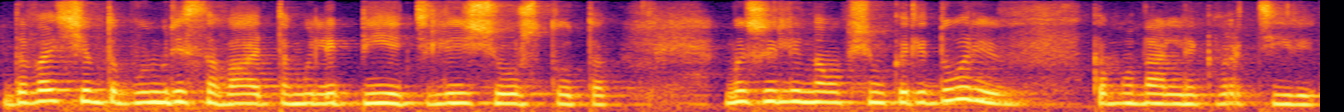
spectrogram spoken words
давай чем-то будем рисовать там или петь, или еще что-то. Мы жили на общем коридоре в коммунальной квартире.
